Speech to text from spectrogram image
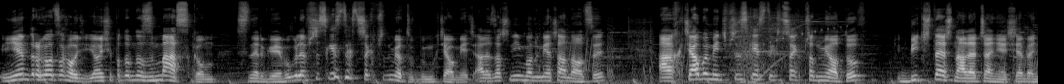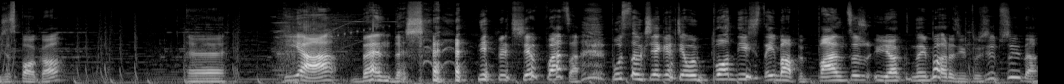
I nie wiem trochę o co chodzi. I on się podobno z maską synergiuje. W ogóle wszystkie z tych trzech przedmiotów bym chciał mieć, ale zacznijmy od miecza nocy. A chciałbym mieć wszystkie z tych trzech przedmiotów. Beach też na leczenie się, będzie spoko. Eee, ja będę szedł, nie wiem czy się opłaca. Pustą księgę chciałbym podnieść z tej mapy. Pancerz jak najbardziej tu się przyda.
